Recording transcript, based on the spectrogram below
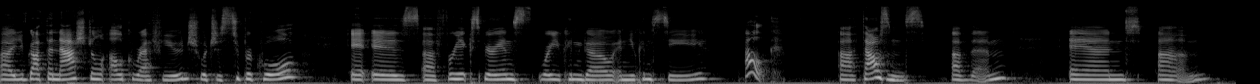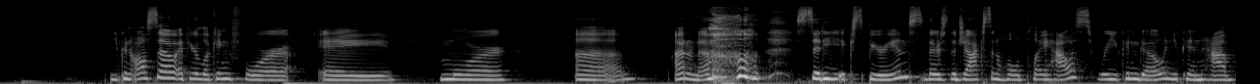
Uh, you've got the National Elk Refuge, which is super cool. It is a free experience where you can go and you can see elk, uh, thousands of them. And um, you can also, if you're looking for a more uh, I don't know, city experience. There's the Jackson Hole Playhouse where you can go and you can have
